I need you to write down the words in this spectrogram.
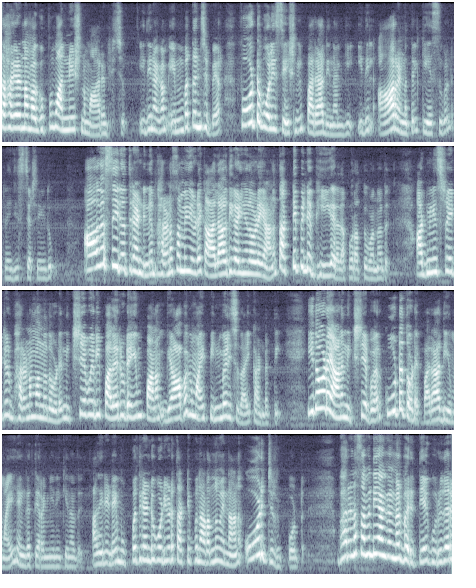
സഹകരണ വകുപ്പും അന്വേഷണം ആരംഭിച്ചു. ഇതിനകം എൺപത്തഞ്ച് പേർ ഫോർട്ട് പോലീസ് സ്റ്റേഷനിൽ പരാതി നൽകി. ഇതിൽ ആറെണ്ണത്തിൽ കേസുകൾ രജിസ്റ്റർ ചെയ്തു. ആഗസ്റ്റ് ഇരുപത്തിരണ്ടിന് ഭരണസമിതിയുടെ കാലാവധി കഴിഞ്ഞതോടെയാണ് തട്ടിപ്പിന്റെ ഭീകരത പുറത്തു വന്നത്. അഡ്മിനിസ്ട്രേറ്റർ ഭരണം വന്നതോടെ നിക്ഷേപകരിൽ പലരുടെയും പണം വ്യാപകമായി പിൻവലിച്ചതായി കണ്ടെത്തി. ഇതോടെയാണ് നിക്ഷേപകർ കൂട്ടത്തോടെ പരാതിയുമായി രംഗത്തിറങ്ങിയിരിക്കുന്നത്. അതിനിടെ മുപ്പത്തിരണ്ട് കോടിയുടെ തട്ടിപ്പ് നടന്നുവെന്നാണ് ഓഡിറ്റ് റിപ്പോർട്ട്. ഭരണസമിതി അംഗങ്ങൾ വരുത്തിയ ഗുരുതര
